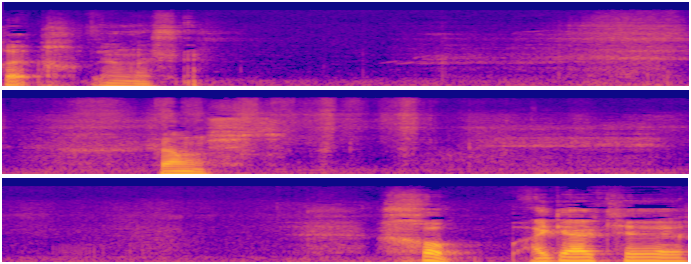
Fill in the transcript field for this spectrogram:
خیلی خب این نسیم تموم شد. خب. اگر که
